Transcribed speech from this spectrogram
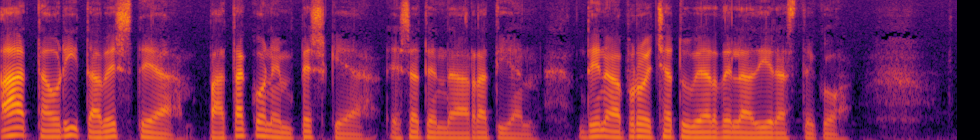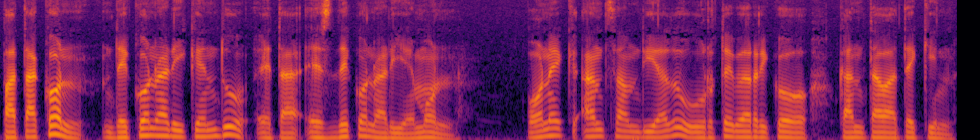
A eta hori eta bestea, patakonen peskea, esaten da arratian, dena aproetxatu behar dela adierazteko. Patakon dekonari kendu eta ez dekonari emon. Honek antza handia du urte berriko kanta batekin,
